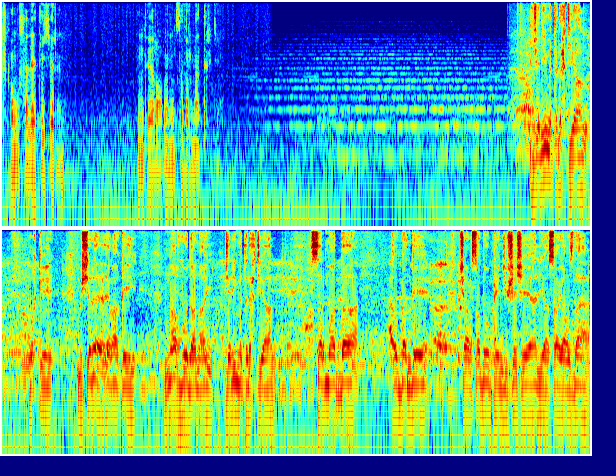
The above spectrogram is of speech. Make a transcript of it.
تكون خالاتي كرن نديرها من صفر ما تركي جريمة الاحتيال وكي مشرع عراقي ناف بوداناي جريمة الاحتيال سر مادة أو بنده 456 الياسا 11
